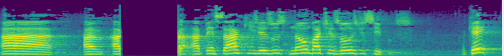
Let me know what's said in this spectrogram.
a, a, a, a pensar que Jesus não batizou os discípulos. Ok?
